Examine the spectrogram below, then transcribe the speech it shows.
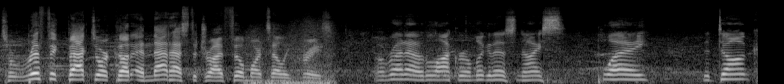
Terrific backdoor cut, and that has to drive Phil Martelli crazy. Well, right out of the locker room, look at this nice play, the dunk.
